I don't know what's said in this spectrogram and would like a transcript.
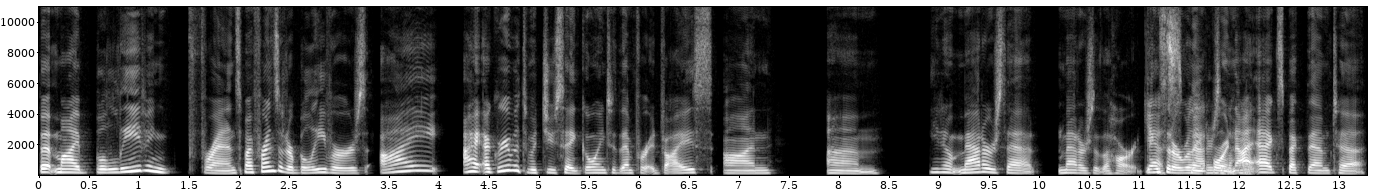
But my believing friends, my friends that are believers, I I agree with what you say, going to them for advice on um, you know, matters that matters of the heart, things that are really matters of the important. I. I expect them to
